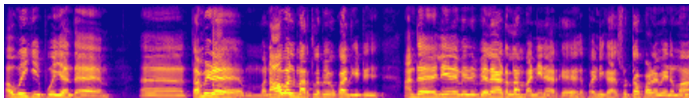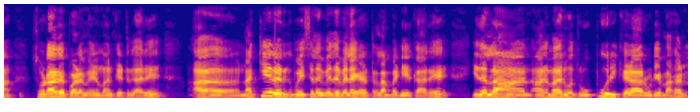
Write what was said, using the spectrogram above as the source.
அவைக்கு போய் அந்த தமிழை நாவல் மரத்தில் போய் உட்காந்துக்கிட்டு அந்த லீல வி- விளையாட்டெல்லாம் பண்ணினாருக்கு பண்ணிக்கா சுட்ட பழம் வேணுமா? சுடாத பழம் வேணுமான்னு கேட்டிருக்காரு. நக்கீரருக்கு போய் சில வித விளையாட்டெல்லாம் பண்ணியிருக்காரு. இதெல்லாம் அந்த மாதிரி ஒருத்தர் உப்பூரி கிழாருடைய மகன்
